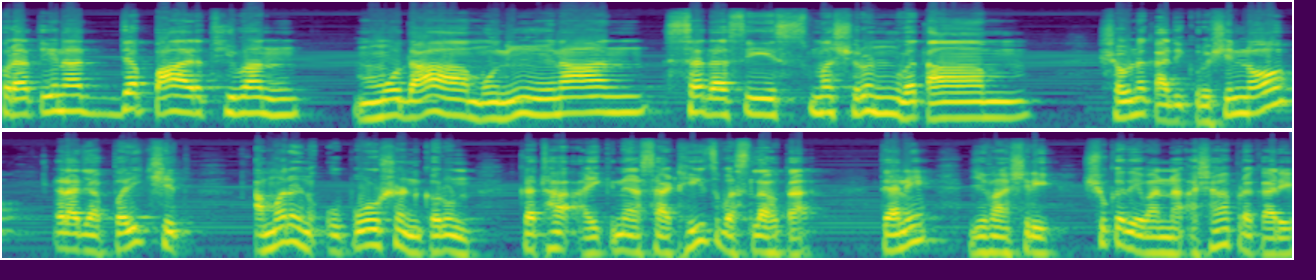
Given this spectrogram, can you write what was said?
प्रतिनद्य पार्थिवन। मुदा मुनीनान सदसी स्म शृण्वताम। शौनकादिक ऋषींनो राजा परीक्षित अमरण उपोषण करून कथा ऐकण्यासाठीच बसला होता. त्याने जेव्हा श्री शुकदेवांना अशा प्रकारे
